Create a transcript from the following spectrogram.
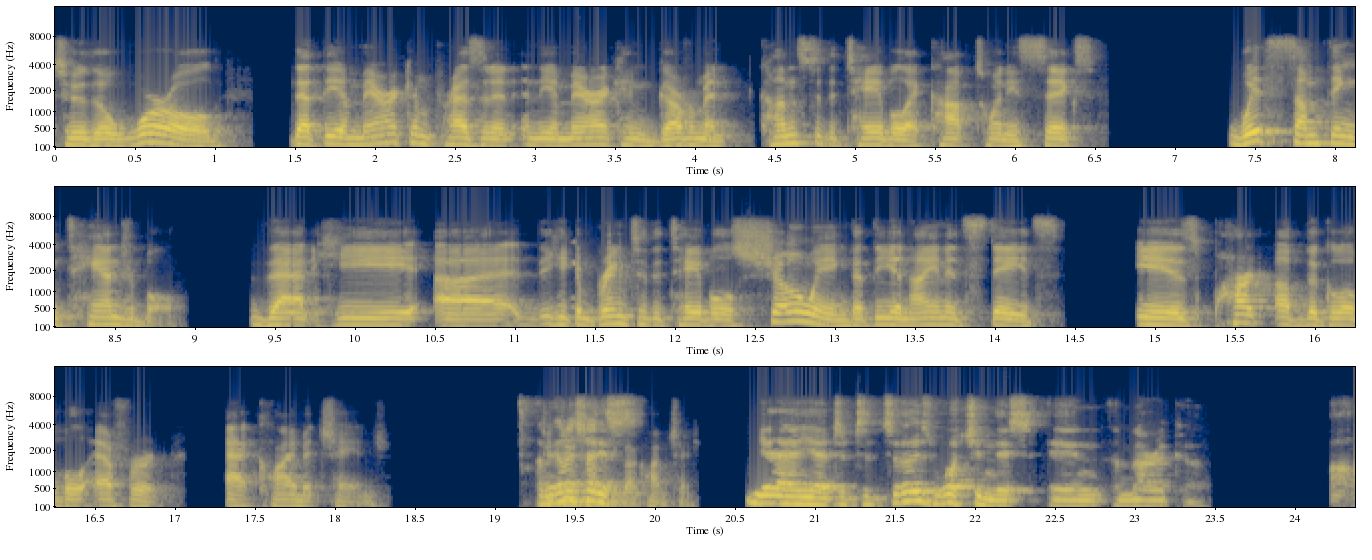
to the world that the American president and the American government comes to the table at COP26 with something tangible that he uh, he can bring to the table, showing that the United States is part of the global effort at climate change. I'm going to say this about climate change. Yeah, yeah. To, to, to those watching this in America, uh,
